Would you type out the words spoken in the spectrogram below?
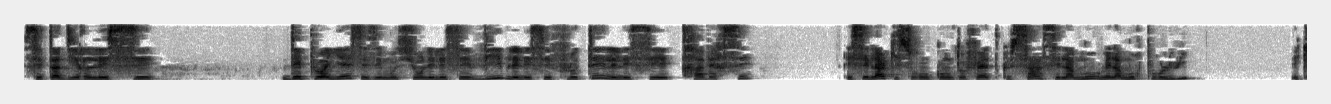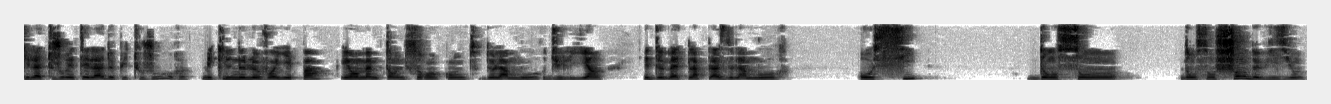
C'est-à-dire laisser déployer ses émotions, les laisser vivre, les laisser flotter, les laisser traverser. Et c'est là qu'il se rend compte au fait que ça, c'est l'amour, mais l'amour pour lui. Et qu'il a toujours été là depuis toujours, mais qu'il ne le voyait pas. Et en même temps, il se rend compte de l'amour, du lien, et de mettre la place de l'amour aussi dans son, dans son champ de vision.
